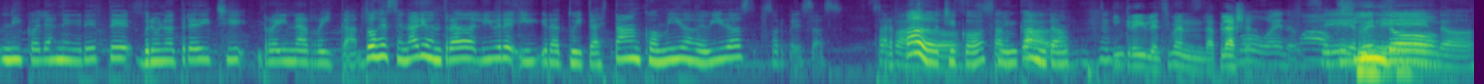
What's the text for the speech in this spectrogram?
Nicolás Negrete, Bruno Tredici, Reina Rica. Dos escenarios, entrada libre y gratuita. Están comidas, bebidas, sorpresas. Zarpado, Zarpado, chicos, me encanta. Increíble, encima en la playa. Muy bueno. Wow, sí, qué lindo.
